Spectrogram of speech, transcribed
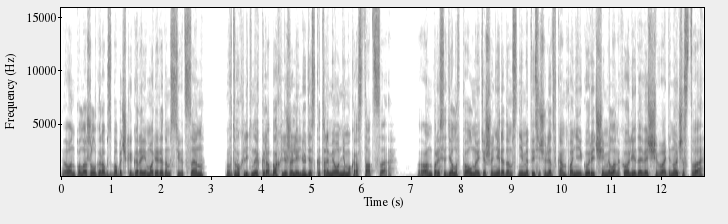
Он положил гроб с бабочкой горы и моря рядом с Сюицен. В двух ледяных гробах лежали люди, с которыми он не мог расстаться. Он просидел в полной тишине рядом с ними тысячу лет в компании горечи, меланхолии и давящего одиночества.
